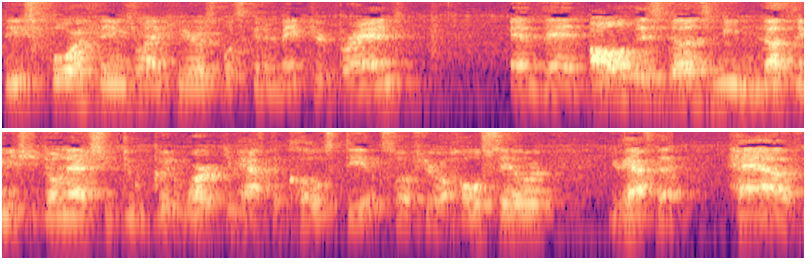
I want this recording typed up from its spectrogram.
These four things right here is what's going to make your brand. And then all this does mean nothing if you don't actually do good work. You have to close deals. So if you're a wholesaler, you have to have,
